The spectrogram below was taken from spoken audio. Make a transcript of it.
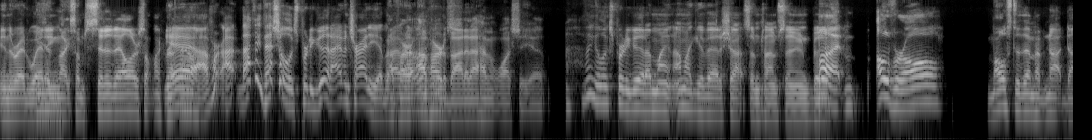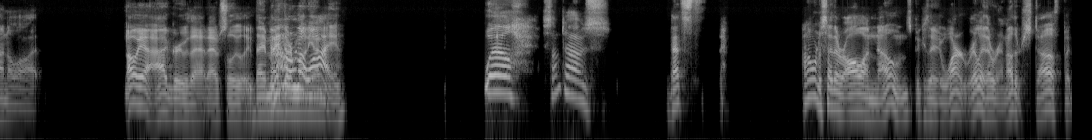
in the Red Wedding, like some Citadel or something like that. Yeah, I've heard, I, I, think that show looks pretty good. I haven't tried it yet, but I've heard, I've heard about it. I haven't watched it yet. I think it looks pretty good. I might I might give that a shot sometime soon. But, but overall, most of them have not done a lot. Oh yeah, I agree with that. Absolutely. They made their money. why? On... Well, sometimes that's I don't want to say they were all unknowns because they weren't really. They were in other stuff, but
